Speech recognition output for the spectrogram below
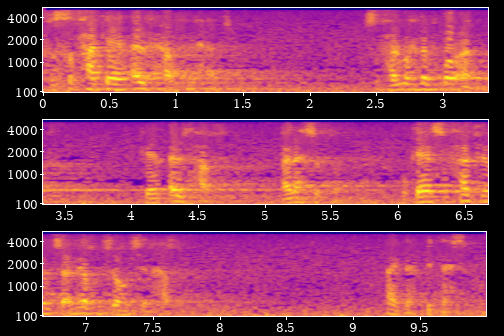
في الصفحة كان ألف حرف الحاجة. الصفحة الواحدة في القرآن. كان ألف حرف. أنا حسبتها وكان صفحات فيهم 955 حرف هكذا بدنا نحسبهم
